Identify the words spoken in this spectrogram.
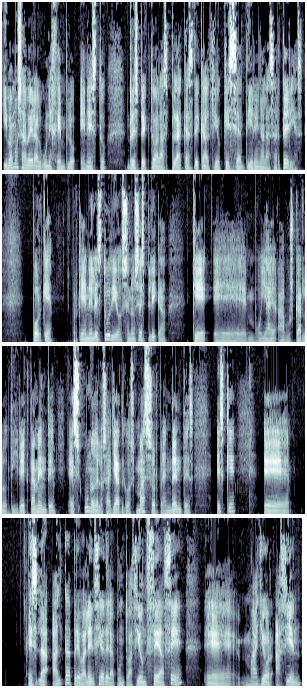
Y vamos a ver algún ejemplo en esto respecto a las placas de calcio que se adhieren a las arterias. ¿Por qué? Porque en el estudio se nos explica que eh, voy a, buscarlo directamente, es uno de los hallazgos más sorprendentes, es que eh, es la alta prevalencia de la puntuación CAC eh, mayor a 100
